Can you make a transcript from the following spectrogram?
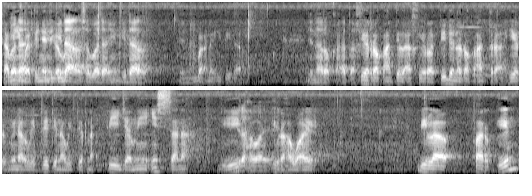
sami batinya juga tidak, sabada tidak. Dina, ba'da itidal dina rakaat akhir. rakaatil akhirati dan rakaat terakhir minal witri tina witirna fi jami'is sanah di Iraha wae. iraha wae. bila farkin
